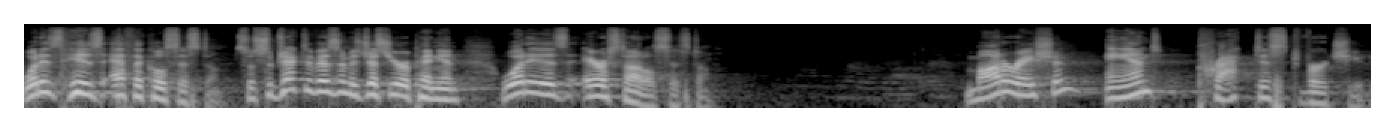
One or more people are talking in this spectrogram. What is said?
What is his ethical system? So, subjectivism is just your opinion. What is Aristotle's system? Moderation and practiced virtue.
